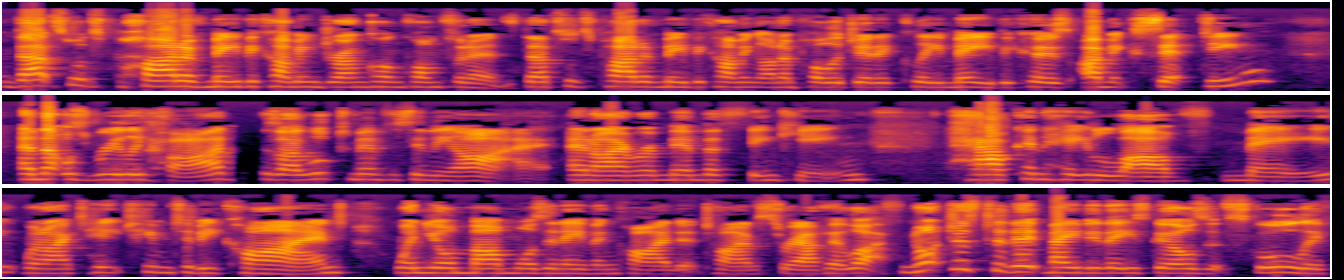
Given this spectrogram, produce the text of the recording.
that's what's part of me becoming drunk on confidence. That's what's part of me becoming unapologetically me because I'm accepting. And that was really hard because I looked Memphis in the eye and I remember thinking, how can he love me when I teach him to be kind when your mum wasn't even kind at times throughout her life? Not just to the, maybe these girls at school, if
